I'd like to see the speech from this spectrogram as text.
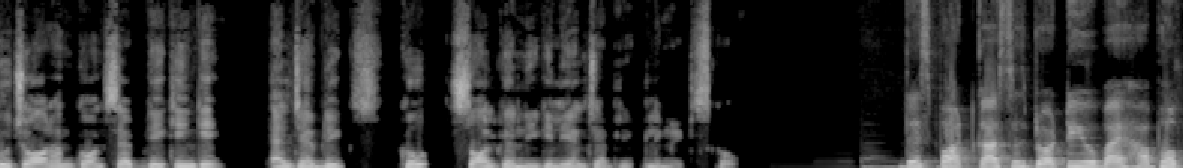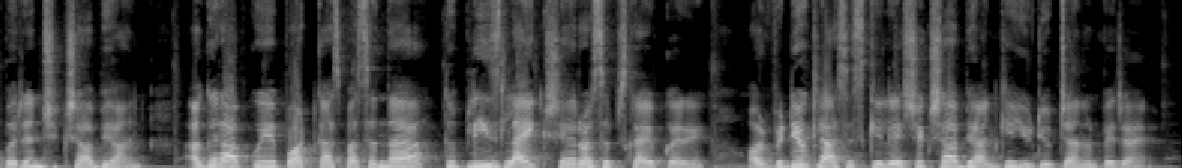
कुछ और हम कॉन्सेप्ट देखेंगे एल्जेब्रिक्स को सॉल्व करने के लिए एल्जेब्रिक लिमिट्स को। This podcast is brought you by Hubhopper Shiksha Abhiyan अगर आपको ये पॉडकास्ट पसंद आया तो प्लीज़ लाइक शेयर और सब्सक्राइब करें। और वीडियो क्लासेस के लिए शिक्षा अभियान के यूट्यूब चैनल पर जाएँ।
